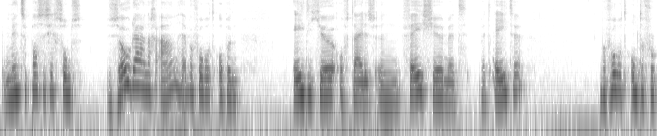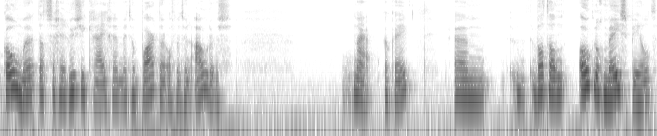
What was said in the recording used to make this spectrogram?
Mensen passen zich soms zodanig aan, hè, bijvoorbeeld op een etentje of tijdens een feestje met, met eten. Bijvoorbeeld om te voorkomen dat ze geen ruzie krijgen met hun partner of met hun ouders. Nou ja, oké. Ehm, wat dan ook nog meespeelt,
